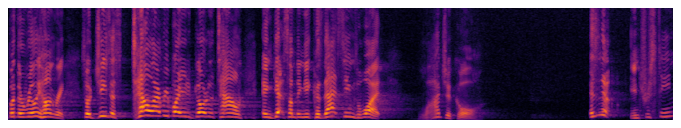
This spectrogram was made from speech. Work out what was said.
but they're really hungry. So, Jesus, tell everybody to go to the town and get something to eat, because that seems what? Logical. Isn't it interesting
